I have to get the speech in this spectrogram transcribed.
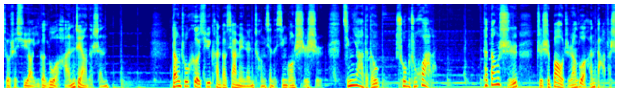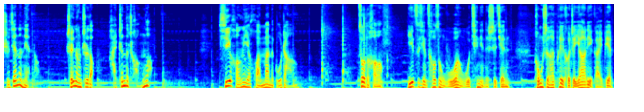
就是需要一个洛寒这样的神。当初贺虚看到下面人呈现的星光石时，惊讶的都说不出话来。他当时只是抱着让洛寒打发时间的念头，谁能知道还真的成了。西恒也缓慢的鼓掌，做得好，一次性操纵五万五千年的时间，同时还配合着压力改变，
